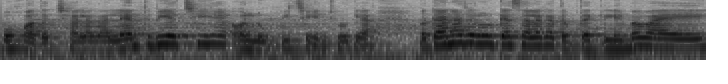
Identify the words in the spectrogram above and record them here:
बहुत अच्छा लगा। लेंथ भी अच्छी है और लुक भी चेंज हो गया। बताना ज़रूर कैसा लगा, तब तक के लिए बाय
